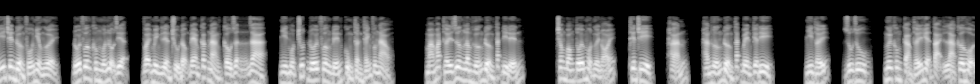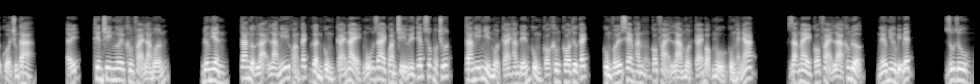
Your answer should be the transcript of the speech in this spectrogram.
nghĩ trên đường phố nhiều người, đối phương không muốn lộ diện, vậy mình liền chủ động đem các nàng câu dẫn ra, nhìn một chút đối phương đến cùng thần thánh phương nào. Mà mắt thấy dương lâm hướng đường tắt đi đến. Trong bóng tối một người nói, thiên tri hắn hắn hướng đường tắt bên kia đi. Nhìn thấy, du du, ngươi không cảm thấy hiện tại là cơ hội của chúng ta? Ấy, thiên tri ngươi không phải làm lớn đương nhiên, ta ngược lại là nghĩ khoảng cách gần cùng cái này ngũ giai quan chỉ huy tiếp xúc một chút, ta nghĩ nhìn một cái hắn đến cùng có không có tư cách, cùng với xem hắn có phải là một cái bọc mủ cùng hèn nhát. Dạng này có phải là không được, nếu như bị biết. Du du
